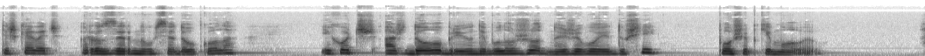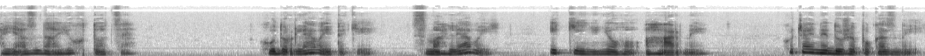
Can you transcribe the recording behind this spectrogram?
Тишкевич роззирнувся довкола, і, хоч аж до обрію не було жодної живої душі, пошепки мовив. А я знаю, хто це. Худорлявий такий, смаглявий, і кінь у нього гарний хоча й не дуже показний.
